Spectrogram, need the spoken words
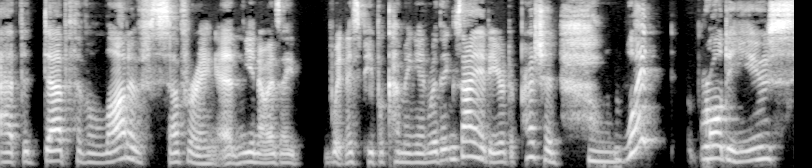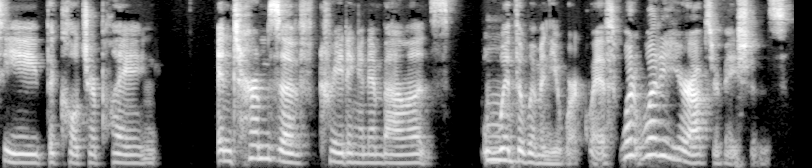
at the depth of a lot of suffering and you know as i witness people coming in with anxiety or depression mm. what role do you see the culture playing in terms of creating an imbalance mm. with the women you work with? What What are your observations?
